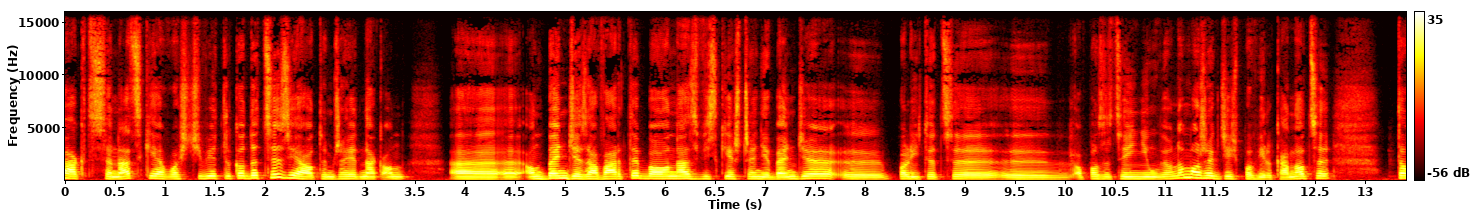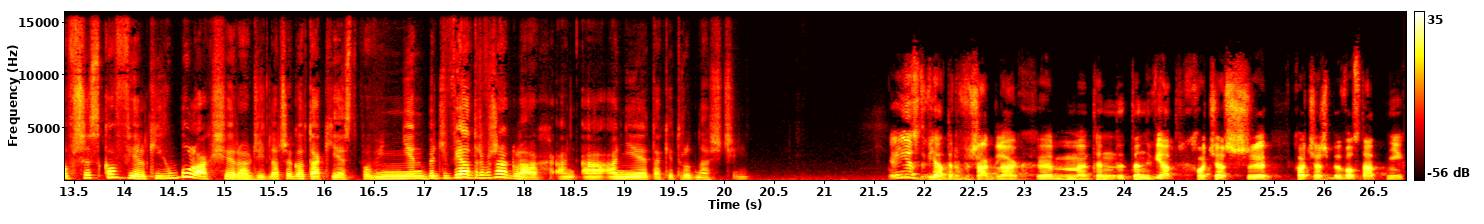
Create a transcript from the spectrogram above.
pakt senacki, a właściwie tylko decyzja o tym, że jednak on, e, e, on będzie zawarty, bo nazwisk jeszcze nie będzie. Y, politycy y, opozycyjni mówią, no może gdzieś po Wielkanocy. To wszystko w wielkich bólach się rodzi. Dlaczego tak jest? Powinien być wiatr w żaglach, a, a, a nie takie trudności. Jest wiatr w żaglach. Ten, ten wiatr chociaż, chociażby w ostatnim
